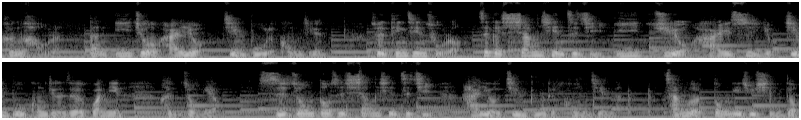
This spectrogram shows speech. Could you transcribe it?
很好了，但依旧还有进步的空间。所以听清楚了，这个相信自己依旧还是有进步空间的这个观念很重要，始终都是相信自己还有进步的空间呢，才会有动力去行动，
